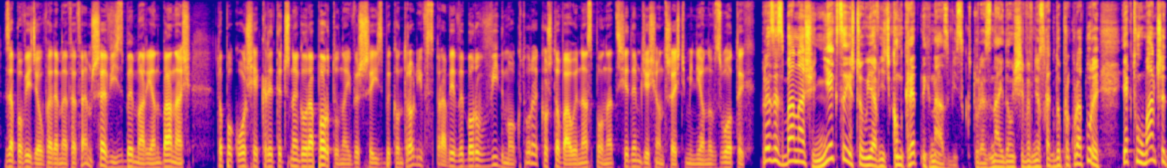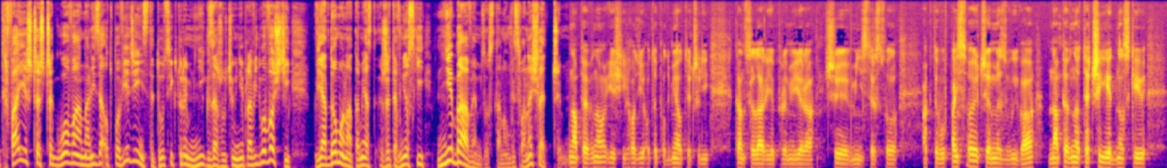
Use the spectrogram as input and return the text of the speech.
zapowiedział w RMFFM szef Izby Marian Banaś to pokłosie krytycznego raportu Najwyższej Izby Kontroli w sprawie wyborów widmo, które kosztowały nas ponad 76 milionów złotych. Prezes Banaś nie chce jeszcze ujawnić konkretnych nazwisk, które znajdą się we wnioskach do prokuratury. Jak tłumaczy, trwa jeszcze szczegółowa analiza odpowiedzi instytucji, którym NIK zarzucił nieprawidłowości. Wiadomo natomiast, że te wnioski niebawem zostaną wysłane śledczym. Na pewno, jeśli chodzi o te podmioty, czyli kancelarię premiera czy Ministerstwo Aktywów Państwowych czy MSWiA, na pewno te trzy jednostki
